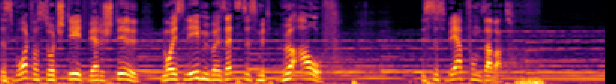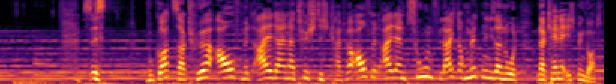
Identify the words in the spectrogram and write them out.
Das Wort, was dort steht, werde still, neues Leben übersetzt es mit hör auf, ist das Verb vom Sabbat. Es ist, wo Gott sagt, hör auf mit all deiner Tüchtigkeit, hör auf mit all deinem Tun, vielleicht auch mitten in dieser Not und erkenne, ich bin Gott.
